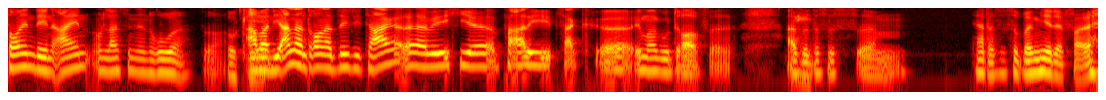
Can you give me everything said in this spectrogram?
zäun den ein und lass ihn in Ruhe. So. Okay. Aber die anderen 360 Tage, da will ich hier Party, zack, äh, immer gut drauf. Also das ist, ähm, ja, das ist so bei mir der Fall.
